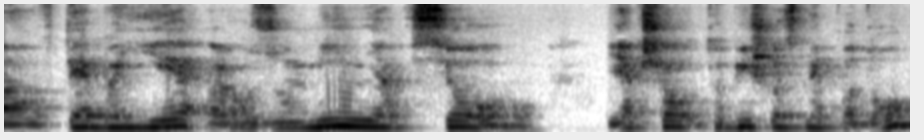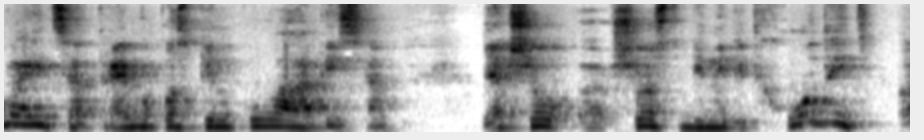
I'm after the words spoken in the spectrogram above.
в тебе є розуміння всього. Якщо тобі щось не подобається, треба поспілкуватися. Якщо е, щось тобі не підходить, е,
